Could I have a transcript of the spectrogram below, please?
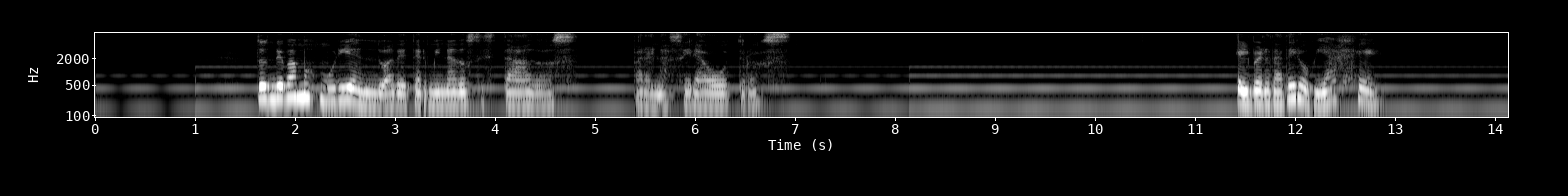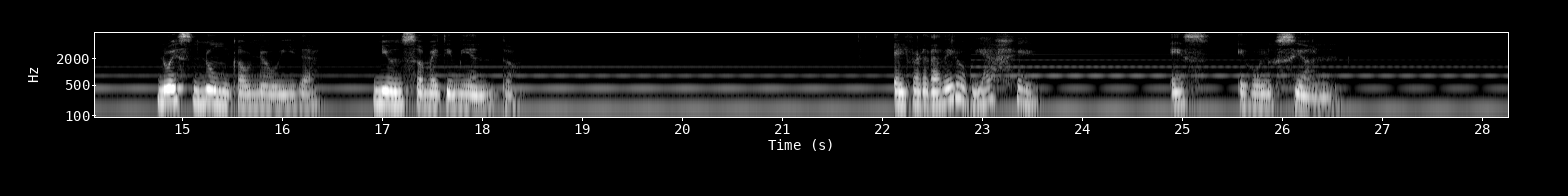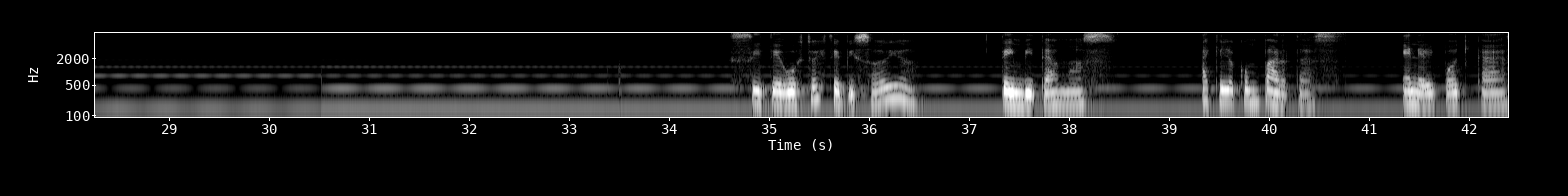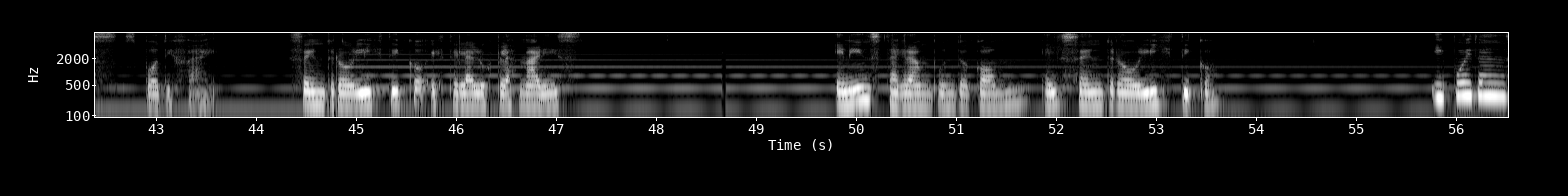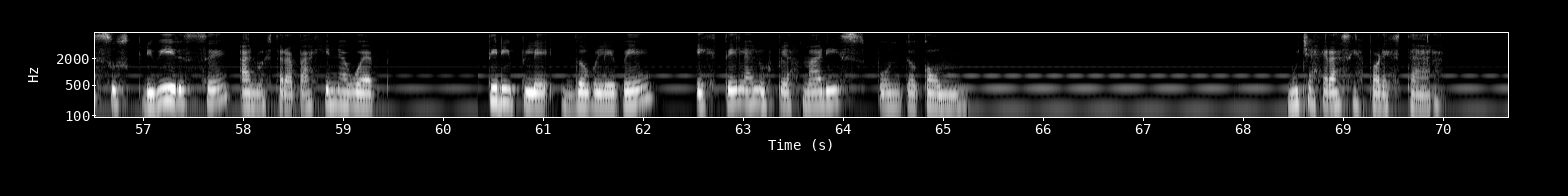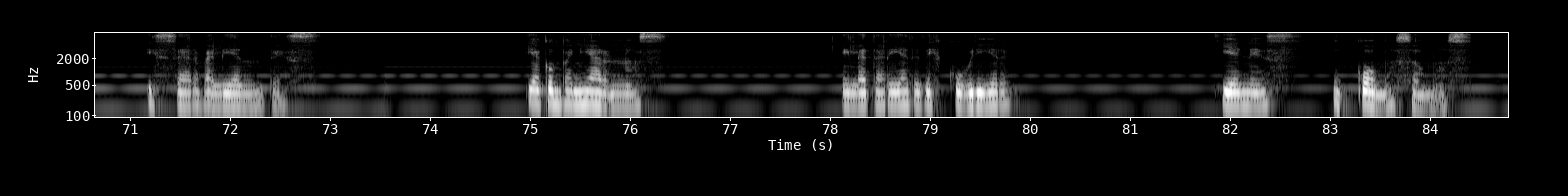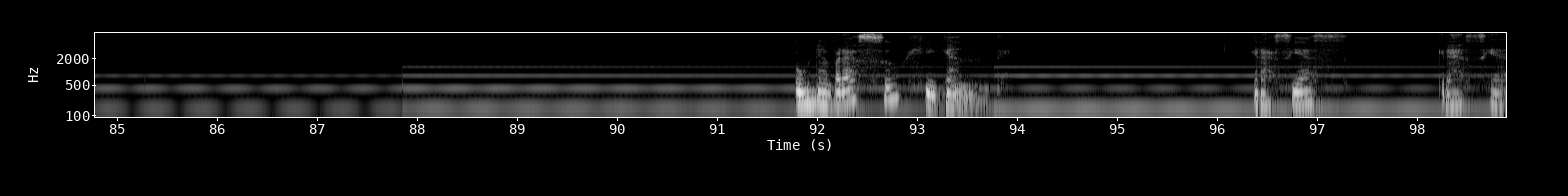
donde vamos muriendo a determinados estados para nacer a otros. El verdadero viaje no es nunca una huida ni un sometimiento. El verdadero viaje es evolución. Si te gustó este episodio, te invitamos a que lo compartas en el podcast Spotify. Centro Holístico Estela Luz Plasmaris. En instagram.com, el Centro Holístico. Y pueden suscribirse a nuestra página web www.estelaluzplasmaris.com. Muchas gracias por estar y ser valientes y acompañarnos en la tarea de descubrir quiénes y cómo somos. Un abrazo gigante. Gracias, gracias.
